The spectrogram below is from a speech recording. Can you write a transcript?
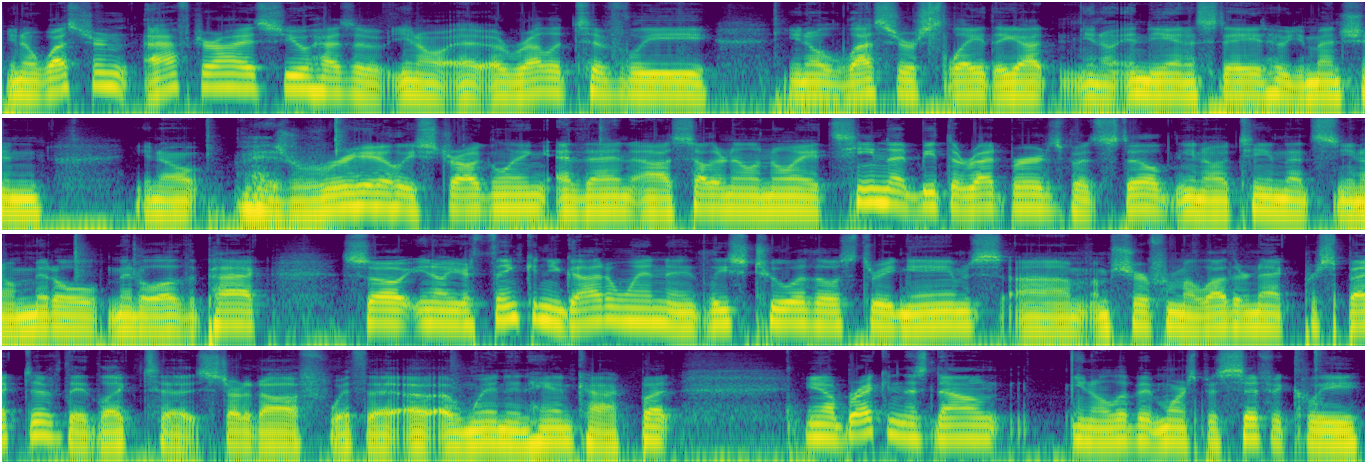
you know, Western after ISU has a you know a, a relatively you know lesser slate. They got you know Indiana State, who you mentioned, you know is really struggling, and then uh, Southern Illinois, a team that beat the Redbirds, but still you know a team that's you know middle middle of the pack. So you know you're thinking you got to win at least two of those three games. Um, I'm sure from a Leatherneck perspective, they'd like to start it off with a, a, a win in Hancock, but you know breaking this down, you know a little bit more specifically.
